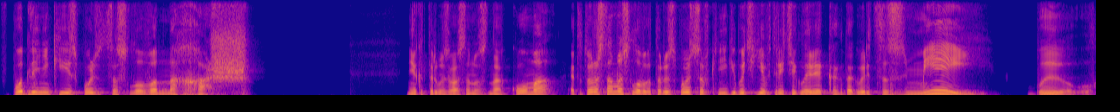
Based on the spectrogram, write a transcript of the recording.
В подлиннике используется слово «нахаш». Некоторым из вас оно знакомо. Это то же самое слово, которое используется в книге «Бытие» в третьей главе, когда говорится «змей был»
